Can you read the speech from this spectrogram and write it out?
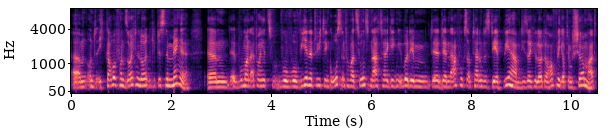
Ähm, und ich glaube, von solchen Leuten gibt es eine Menge, ähm, wo man einfach jetzt, wo, wo wir natürlich den großen Informationsnachteil gegenüber dem, der, der Nachwuchsabteilung des DFB haben, die solche Leute hoffentlich auf dem Schirm hat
